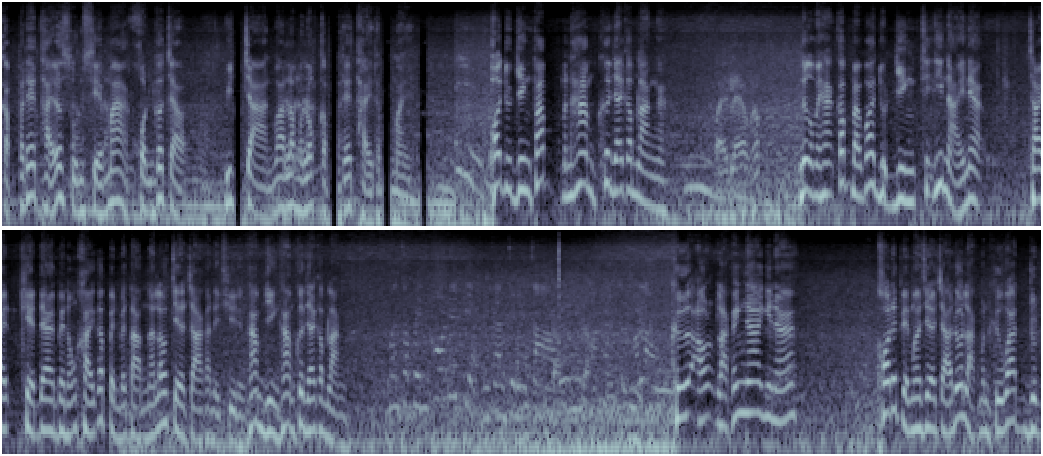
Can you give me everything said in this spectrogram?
กับประเทศไทยแล้วสูญเสียมาก คนก็จะวิจารณ์ว่าเรามาลบกับประเทศไทยทำไม พอหยุดยิงปั๊บมันห้ามเคลื่อนย้ายกำลังไงไปแล้วครับนึกออกไหมฮะก็แปลว่าหยุดยิงที่ที่ไหนเนี่ยชายเขตแดนเป็นของใครก็เป็นไปตามนั้นแล้วเจรจากันอีกทีหนึ่งห้ามยิงห้ามเคลื่อนย้ายกำลัง มันจะเป็นข้อได้เปรียบในการเจรจาด้วยไหมคะ คือเอาหลักง่ายๆงี้นะ ข้อได้เปลี่ยนมาเจรจาด้วยหลักมันคือว่าหยุด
